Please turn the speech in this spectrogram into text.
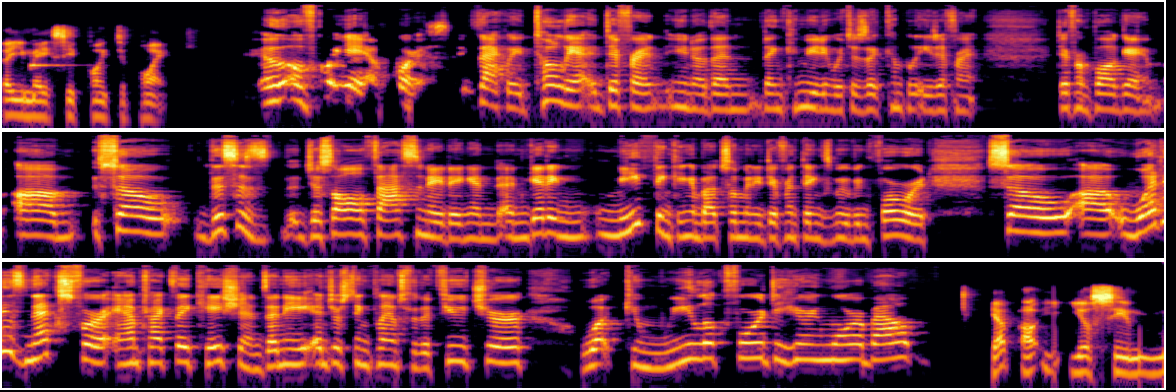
that you may see point to point. Oh, of course, yeah, of course, exactly, totally uh, different, you know, than than commuting, which is a completely different different ball game. Um, so this is just all fascinating and, and getting me thinking about so many different things moving forward. So, uh, what is next for Amtrak Vacations? Any interesting plans for the future? What can we look forward to hearing more about? Yep, uh, you'll see m-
